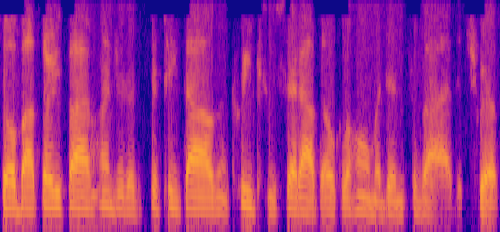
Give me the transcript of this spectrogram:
so about 3,500 of the 15,000 Creeks who set out to Oklahoma didn't survive the trip.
